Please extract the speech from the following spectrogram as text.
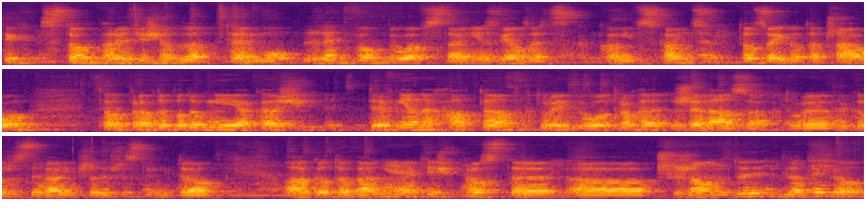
tych sto parędziesiąt lat temu ledwo była w stanie związać koniec z końcem. To, co ich otaczało, to prawdopodobnie jakaś drewniana chata, w której było trochę żelaza, które wykorzystywali przede wszystkim do gotowania, jakieś proste przyrządy i dlatego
